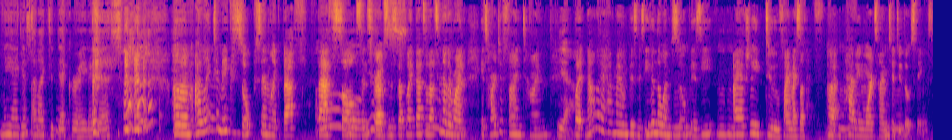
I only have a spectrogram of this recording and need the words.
Me, I guess I like to decorate. I guess. Um, I like to make soaps and like bath bath Oh, salts and scrubs and stuff like that. So that's another Ah. one. It's hard to find time, Yeah. but now that I have my own business, even though I'm so Mhm. busy, Mm-hmm. I actually do find myself uh, Mhm. having more time to do Mhm. those things.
